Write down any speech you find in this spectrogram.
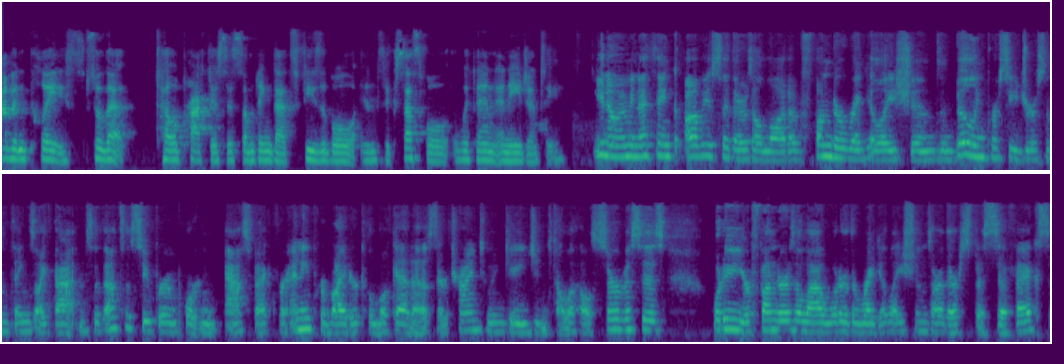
have in place so that telepractice is something that's feasible and successful within an agency? You know, I mean, I think obviously there's a lot of funder regulations and billing procedures and things like that. And so that's a super important aspect for any provider to look at as they're trying to engage in telehealth services. What do your funders allow? What are the regulations? Are there specifics?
